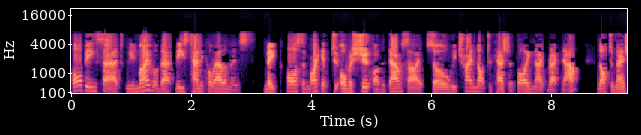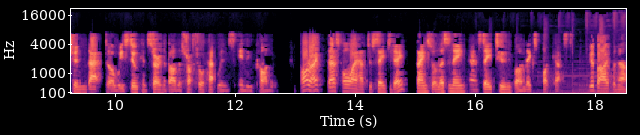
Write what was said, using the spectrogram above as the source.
All being said, we're mindful that these technical elements may cause the market to overshoot on the downside, so we try not to catch the falling knife right now. Not to mention that uh, we're still concerned about the structural headwinds in the economy. All right, that's all I have to say today. Thanks for listening and stay tuned for our next podcast. Goodbye for now.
